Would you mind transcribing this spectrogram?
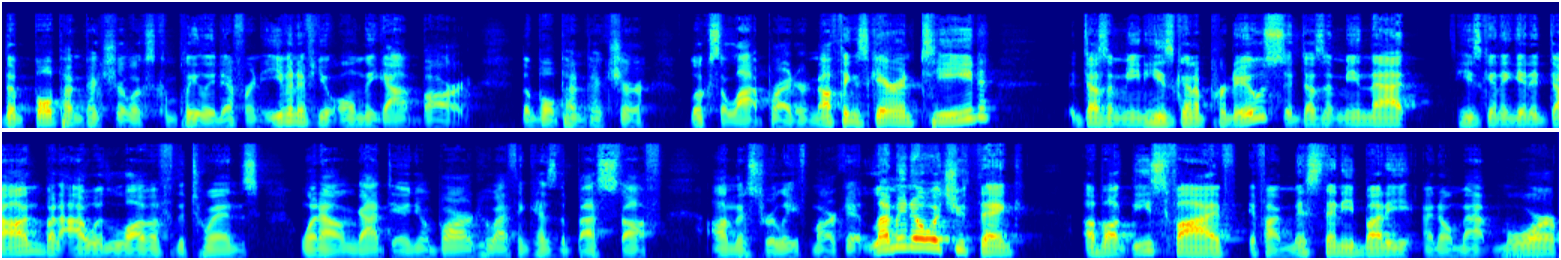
the bullpen picture looks completely different. Even if you only got Bard, the bullpen picture looks a lot brighter. Nothing's guaranteed. It doesn't mean he's going to produce. It doesn't mean that he's going to get it done. But I would love if the Twins went out and got Daniel Bard, who I think has the best stuff on this relief market. Let me know what you think about these five. If I missed anybody, I know Matt Moore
